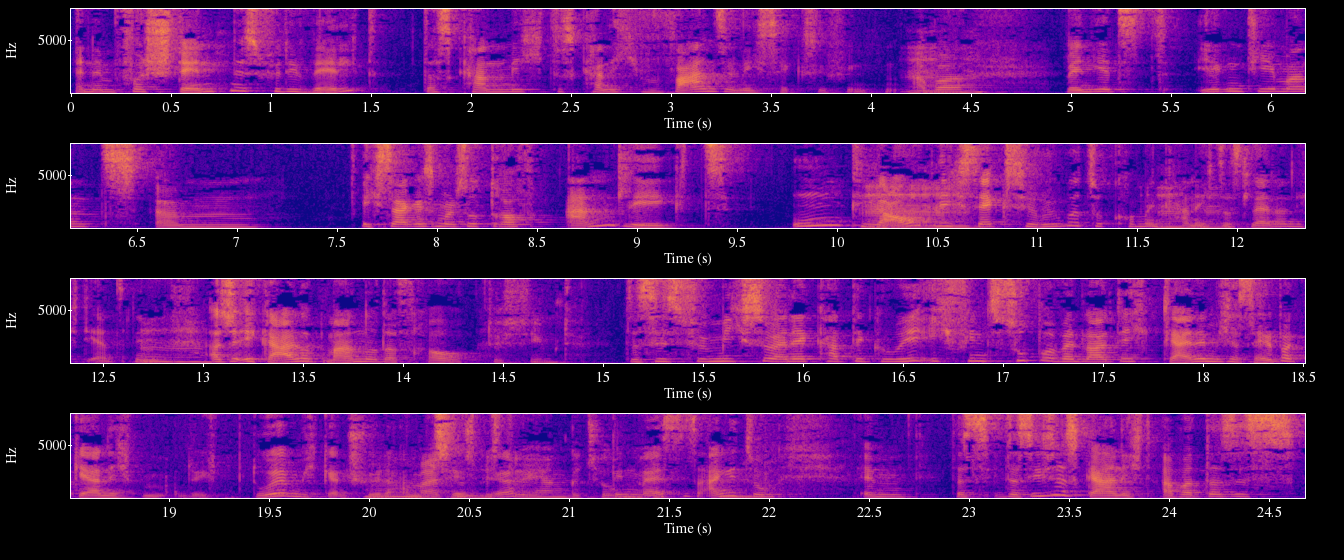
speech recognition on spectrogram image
einem Verständnis für die Welt, das kann mich, das kann ich wahnsinnig sexy finden. Aber mhm wenn jetzt irgendjemand, ähm, ich sage es mal so, drauf anlegt, unglaublich mhm. sexy rüberzukommen, kann mhm. ich das leider nicht ernst nehmen. Mhm. Also egal ob Mann oder Frau. Das stimmt. Das ist für mich so eine Kategorie. Ich finde es super, wenn Leute, ich kleide mich ja selber gerne, ich, ich tue mich gern schön mhm, anziehen. Meistens bist ja. du ja angezogen. Ich bin meistens angezogen. Mhm. Ähm, das, das ist es gar nicht, aber dass es,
